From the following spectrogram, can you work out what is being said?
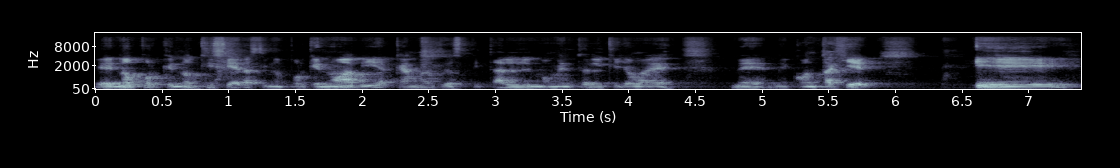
eh, no porque no quisiera, sino porque no había camas de hospital en el momento en el que yo me, me, me contagié y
